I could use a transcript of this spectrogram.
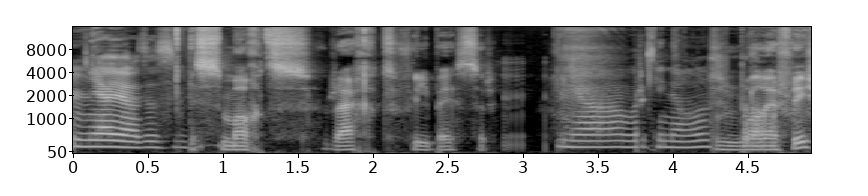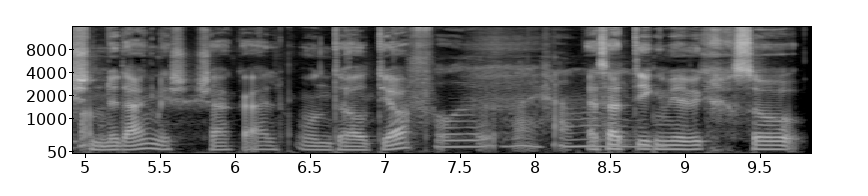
Ja, ja, das Es macht es recht viel besser. ja, Originalsprache. Und mal erfrischen, nicht Englisch. Ist auch geil. Und halt, ja. Voll, ich auch mal Es hat irgendwie wirklich so...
